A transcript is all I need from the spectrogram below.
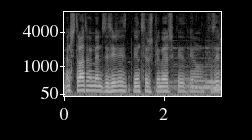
menos tratam e menos exigem, deviam ser os primeiros que deviam fazer.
